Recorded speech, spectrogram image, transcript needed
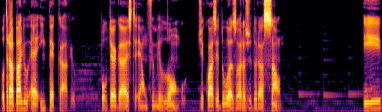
O trabalho é impecável. Poltergeist é um filme longo, de quase duas horas de duração. E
